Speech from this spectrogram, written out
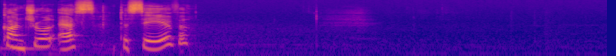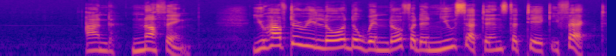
Control S to save. And nothing. You have to reload the window for the new settings to take effect.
